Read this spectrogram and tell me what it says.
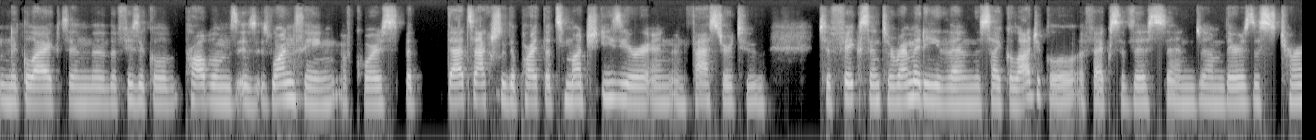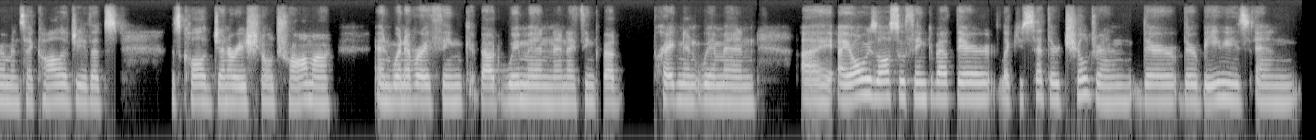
neglect and the, the physical problems is is one thing, of course, but that's actually the part that's much easier and, and faster to to fix and to remedy than the psychological effects of this. And um, there's this term in psychology that's it's called generational trauma. And whenever I think about women and I think about pregnant women, I, I always also think about their, like you said, their children, their their babies, and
